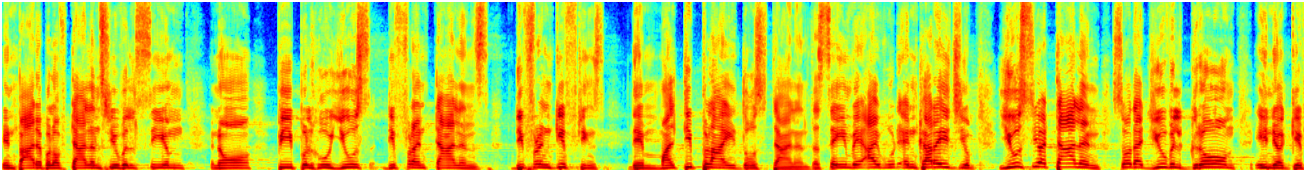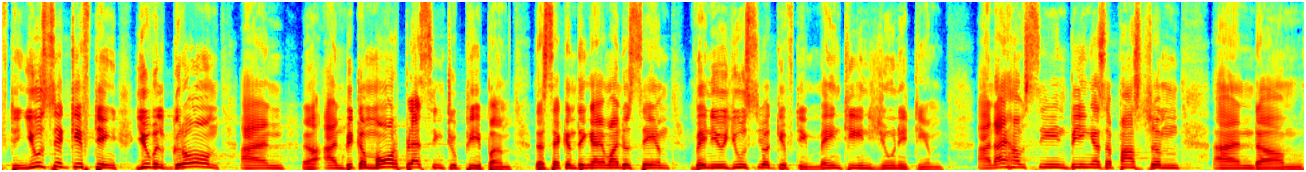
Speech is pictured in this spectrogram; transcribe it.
In parable of talents, you will see you know people who use different talents, different giftings they multiply those talents. The same way I would encourage you use your talent so that you will grow in your gifting. Use your gifting, you will grow and, uh, and become more blessing to people. The second thing I want to say when you use your gifting, maintain unity. And I have seen being as a pastor and um,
